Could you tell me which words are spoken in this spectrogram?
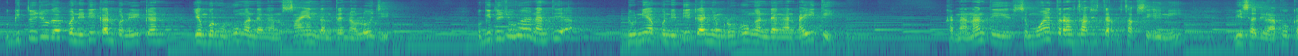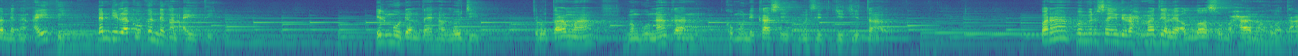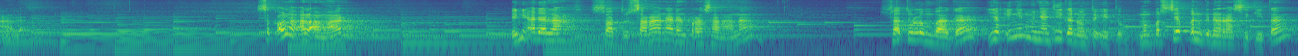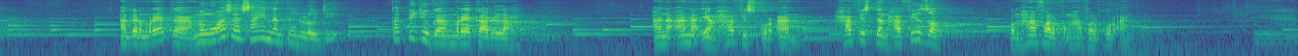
Begitu juga pendidikan-pendidikan yang berhubungan dengan sains dan teknologi. Begitu juga nanti dunia pendidikan yang berhubungan dengan IT. Karena nanti semua transaksi-transaksi ini bisa dilakukan dengan IT dan dilakukan dengan IT. Ilmu dan teknologi, terutama menggunakan komunikasi komunikasi digital. Para pemirsa yang dirahmati oleh Allah Subhanahu wa taala. Sekolah Al-Amar ini adalah suatu sarana dan prasarana satu lembaga yang ingin menyajikan untuk itu, mempersiapkan generasi kita agar mereka menguasai sains dan teknologi, tapi juga mereka adalah anak-anak yang hafiz Quran, hafiz dan hafizah, penghafal-penghafal Quran.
